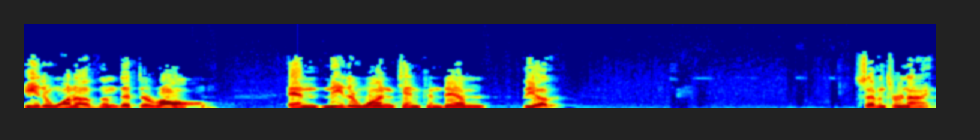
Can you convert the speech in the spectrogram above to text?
either one of them, that they're wrong, and neither one can condemn the other. 7 through 9.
